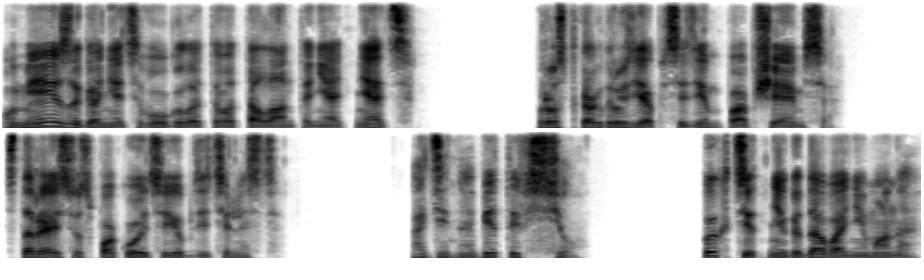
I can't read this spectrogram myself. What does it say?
Умею загонять в угол этого таланта не отнять. Просто как друзья посидим, пообщаемся. Стараясь успокоить ее бдительность. Один обед и все. Пыхтит негодованием она.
